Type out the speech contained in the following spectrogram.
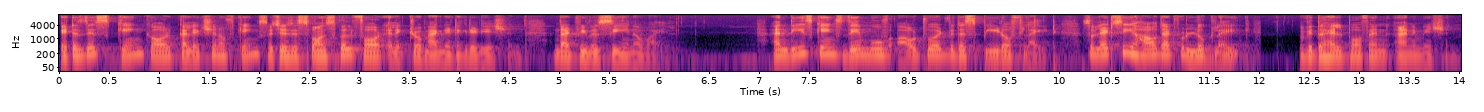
It is this kink or collection of kinks which is responsible for electromagnetic radiation that we will see in a while. And these kinks, they move outward with the speed of light. So let's see how that would look like with the help of an animation.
